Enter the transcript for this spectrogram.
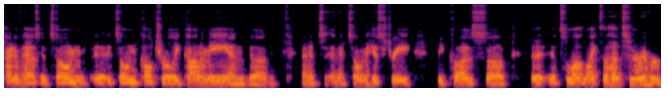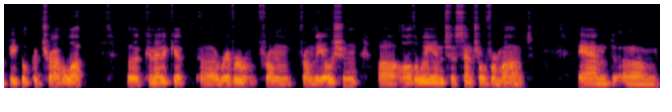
kind of has its own its own cultural economy and um, and its and its own history because uh, it, it's a lot like the Hudson River. People could travel up the Connecticut uh, River from from the ocean uh, all the way into central Vermont, and um,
